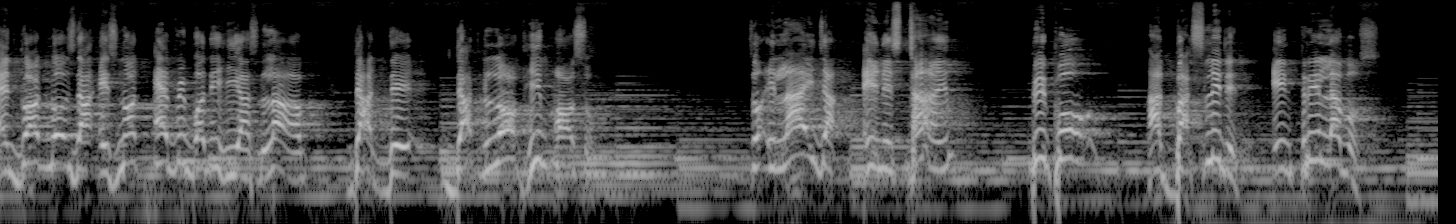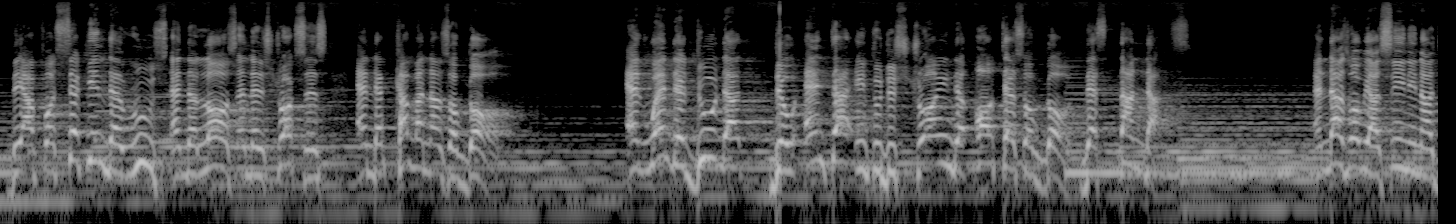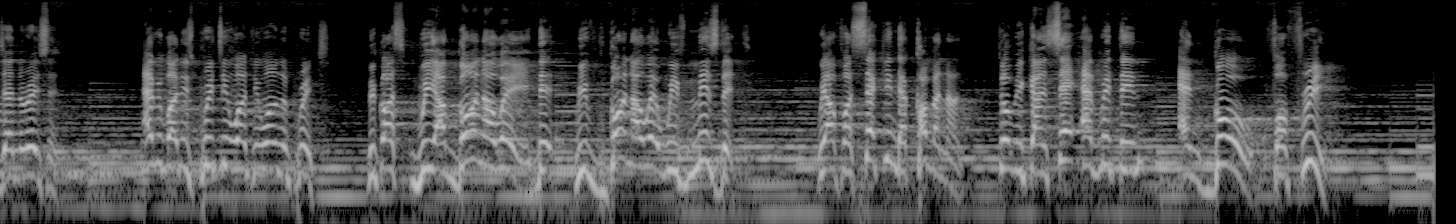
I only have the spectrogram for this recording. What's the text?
And God knows that it's not everybody he has loved that they that love him also. So Elijah, in his time, people had backslidden in three levels. They are forsaking the rules and the laws and the instructions and the covenants of God. And when they do that, they will enter into destroying the altars of God, the standards. And that's what we are seeing in our generation. Everybody's preaching what he wants to preach because we have gone away. We've gone away, we've missed it. We are forsaking the covenant so we can say everything and go for free.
